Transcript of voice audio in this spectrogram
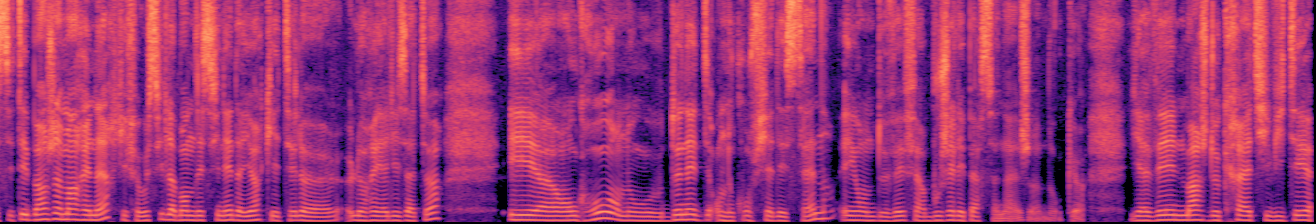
C'était Benjamin Renner, qui fait aussi de la bande dessinée d'ailleurs, qui était le, le réalisateur. Et euh, en gros, on nous donnait, on nous confiait des scènes et on devait faire bouger les personnages. Donc, euh, il y avait une marge de créativité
